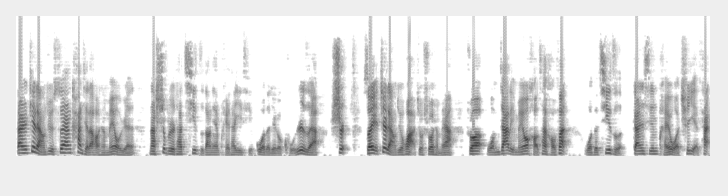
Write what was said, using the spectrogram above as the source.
但是这两句虽然看起来好像没有人。那是不是他妻子当年陪他一起过的这个苦日子呀？是，所以这两句话就说什么呀？说我们家里没有好菜好饭，我的妻子甘心陪我吃野菜；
